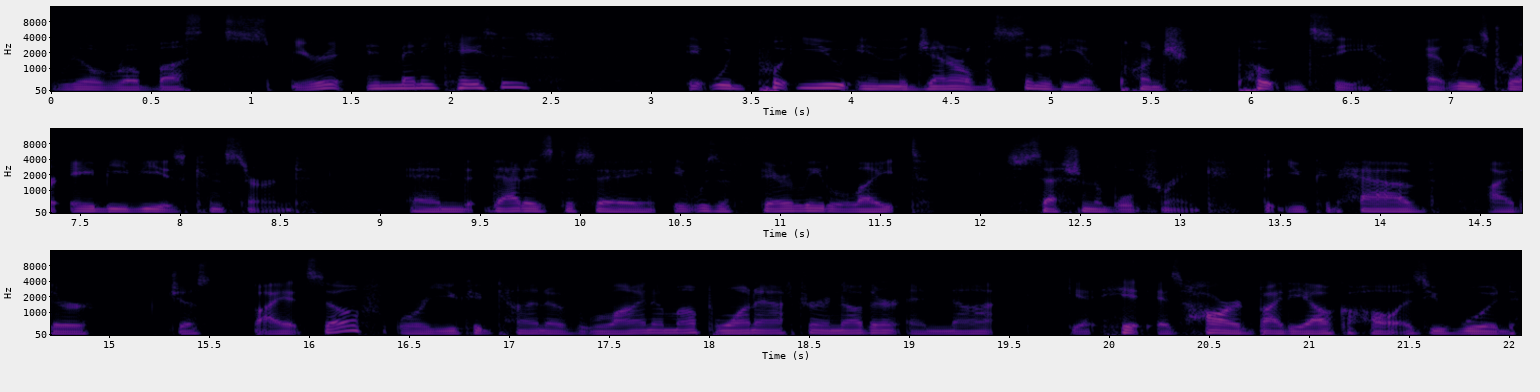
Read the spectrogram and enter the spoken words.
real robust spirit in many cases, it would put you in the general vicinity of punch potency, at least where ABV is concerned. And that is to say, it was a fairly light, sessionable drink that you could have either just by itself or you could kind of line them up one after another and not get hit as hard by the alcohol as you would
